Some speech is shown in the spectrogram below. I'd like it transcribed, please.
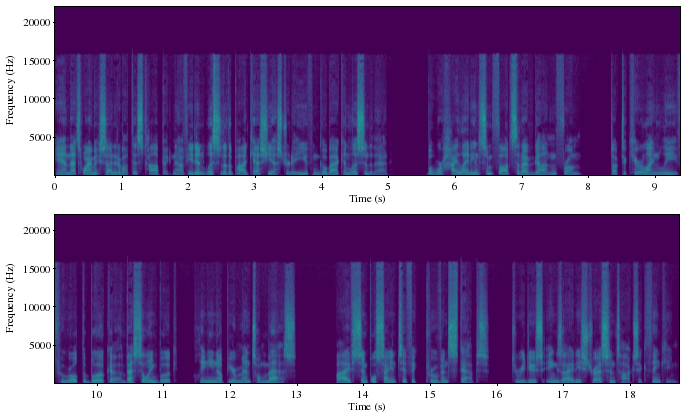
And that's why I'm excited about this topic. Now, if you didn't listen to the podcast yesterday, you can go back and listen to that. But we're highlighting some thoughts that I've gotten from Dr. Caroline Leaf, who wrote the book, a best selling book, Cleaning Up Your Mental Mess Five Simple Scientific Proven Steps to Reduce Anxiety, Stress, and Toxic Thinking.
